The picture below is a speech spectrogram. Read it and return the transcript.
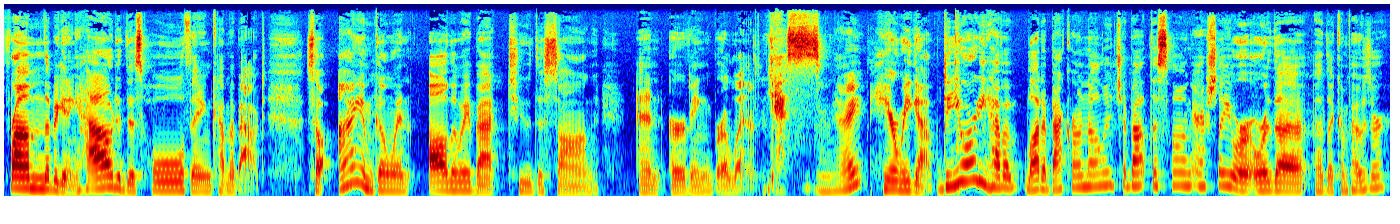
From the beginning. How did this whole thing come about? So I am going all the way back to the song and Irving Berlin. Yes. All right, here we go. Do you already have a lot of background knowledge about the song, Ashley, or, or the uh, the composer?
